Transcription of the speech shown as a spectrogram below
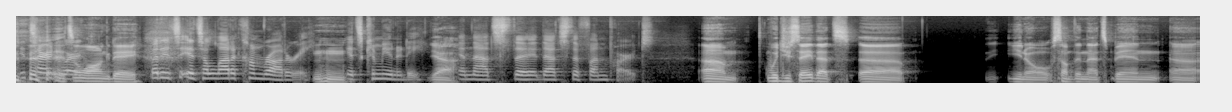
It's hard it's a long day. But it's, it's a lot of camaraderie. It's community. Yeah. And that's the, that's the fun part. Um, would you say that's uh, you know something that's been uh,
